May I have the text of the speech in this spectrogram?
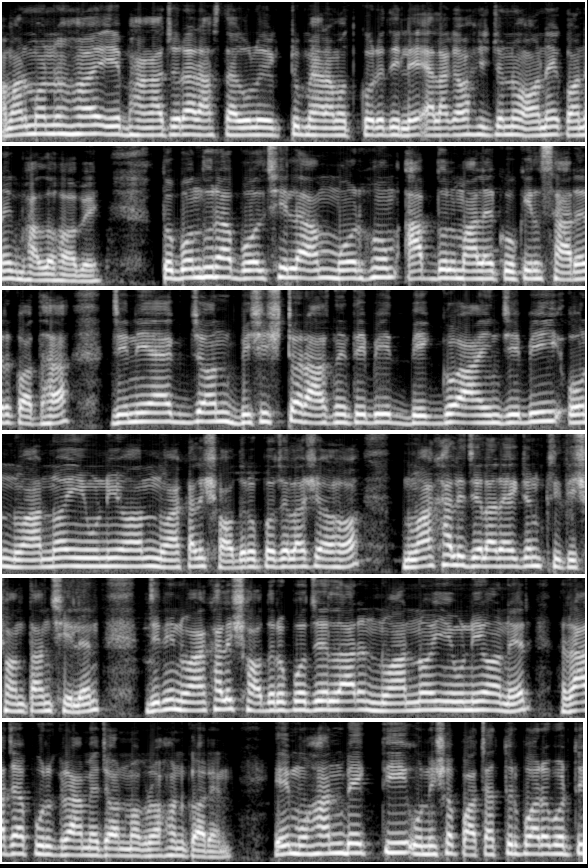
আমার মনে হয় এই ভাঙাচোরা রাস্তাগুলো একটু মেরামত করে দিলে এলাকাবাসীর জন্য অনেক অনেক ভালো হবে। তো বন্ধুরা, বলছিলাম মরহুম আব্দুল মালেক উকিল স্যারের কথা, যিনি একজন বিশিষ্ট রাজনীতিবিদ, বিজ্ঞ আইনজীবী ও নোয়ান্ন ইউনিয়ন নোয়াখালী সদর উপজেলা সহ নোয়াখালী জেলার একজন কৃতি সন্তান ছিলেন। যিনি নোয়াখালী সদর উপজেলার নোয়ান্ন ইউনিয়নের রাজাপুর গ্রামে জন্মগ্রহণ করেন। এই মহান ব্যক্তি উনিশশো পঁচাত্তর পরবর্তী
